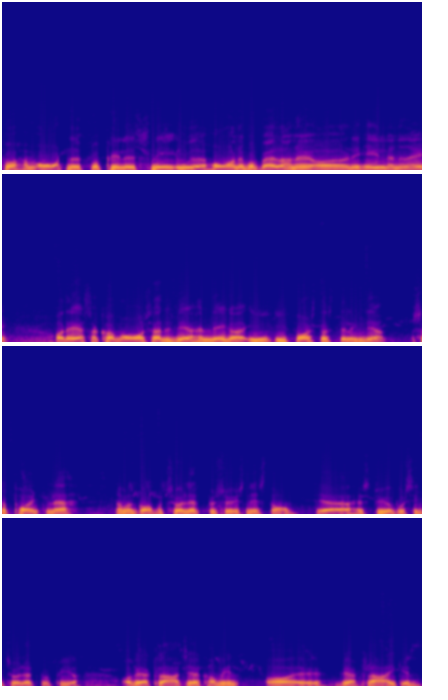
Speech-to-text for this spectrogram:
få ham ordnet, få pillet sne ud af hårene på ballerne og det hele dernede af. Og da jeg så kommer over, så er det der, han ligger i, i fosterstilling der. Så pointen er, når man går på toiletbesøg næste år, det er at have styr på sin toiletpapir og være klar til at komme ind og øh, være klar igen.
